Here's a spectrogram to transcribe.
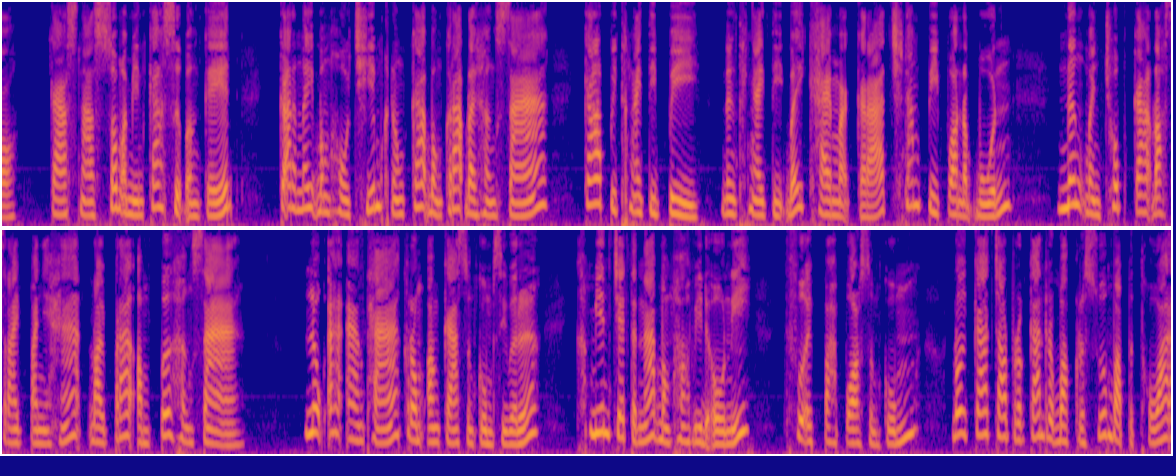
រការស្នើសុំឲ្យមានការស៊ើបអង្កេតករណីបង្ហូរឈាមក្នុងការបង្ក្រាបដោយហិង្សា កាលពីថ្ងៃទី2និងថ្ងៃទី3ខែមករាឆ្នាំ2014និងបញ្ឈប់ការដោះស្រាយបញ្ហាដោយប្រើអំពើហិង្សាលោកអះអាងថាក្រុមអង្គការសង្គមស៊ីវិល គ្មានចេតនាបង្ហោះវីដេអូនេះធ្វើឲ្យប៉ះពាល់សង្គមដោយការចោទប្រកាន់របស់ក្រសួងវប្បធម៌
